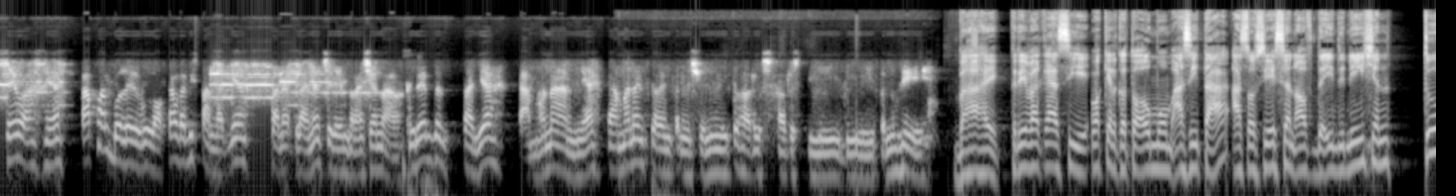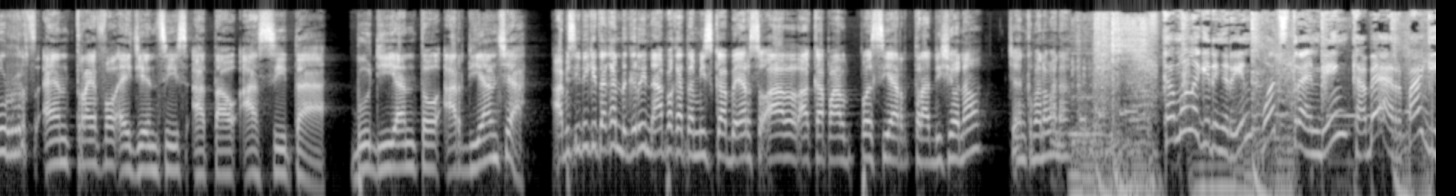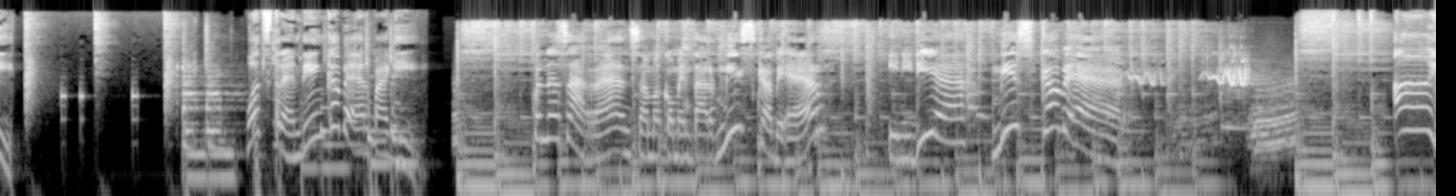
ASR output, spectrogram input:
sewa ya. Kapal boleh lokal tapi standarnya standar pelayanan sudah internasional. Kemudian tentu saja keamanan ya, keamanan secara internasional itu harus harus dipenuhi. Baik, terima kasih Wakil Ketua Umum ASITA, Association of the Indonesian Tours and Travel Agencies atau ASITA, Budianto Ardiansyah. Abis ini kita akan dengerin apa kata Miss KBR soal kapal pesiar tradisional. Jangan ke mana-mana. Kamu lagi dengerin What's Trending KBR Pagi. What's Trending KBR Pagi. Penasaran sama komentar Miss KBR? Ini dia Miss KBR.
